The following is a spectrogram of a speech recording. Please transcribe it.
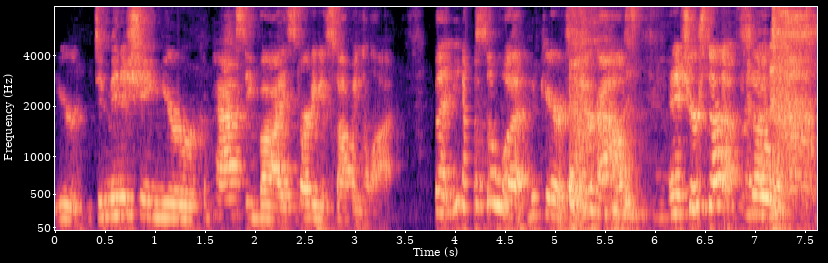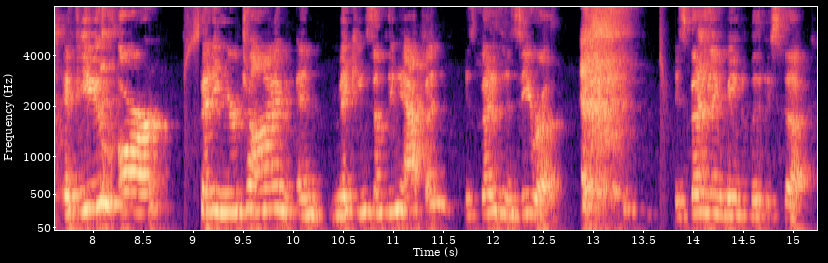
you're diminishing your capacity by starting and stopping a lot. But you know, so what? Who cares? It's your house and it's your stuff. So if you are spending your time and making something happen it's better than zero. it's better than being completely stuck.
